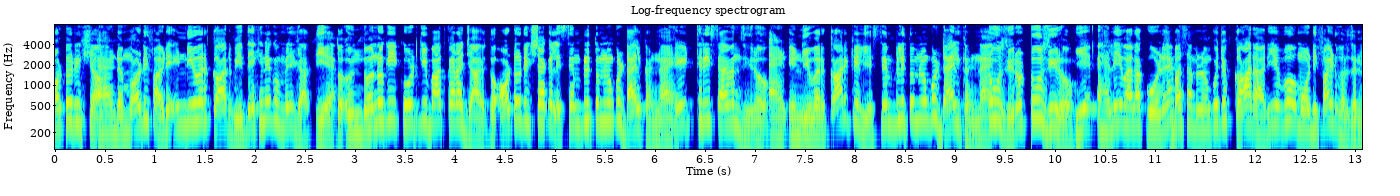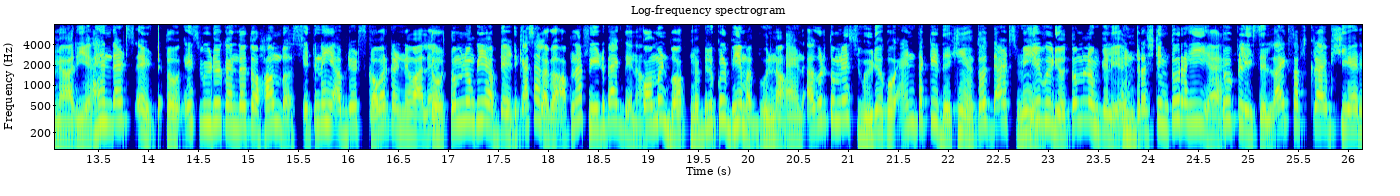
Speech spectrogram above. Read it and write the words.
auto rickshaw and modified Endeavour car भी देखने को मिल जाती है। तो उन दोनों की कोड की बात करा जाए तो ऑटो रिक्शा के लिए सिंपली तुम लोग को डायल करना है। Eight three seven zero. And Endeavour car के लिए सिंपली तुम लोग को डायल करना है। Two zero two zero. ये पहले वाला कोड है। बस हम लोगों को जो कार आ रही है, वो मॉडिफाइड वर्जन में आ रही है। एंड दैट्स इट तो इस वीडियो के अंदर तो हम बस इतने ही अपडेट्स कवर करने वाले हैं। तो तुम लोगों को ये अपडेट कैसा लगा, अपना फीडबैक देना। कॉमेंट बॉक्स में बिल्कुल भी मत भूलना। एंड अगर तुमने इस वीडियो को एंड तक की देखी है तो दैट्स मी ये वीडियो तुम लोगों के लिए इंटरेस्टिंग तो रही है। तो प्लीज़ लाइक सब्सक्राइब शेयर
